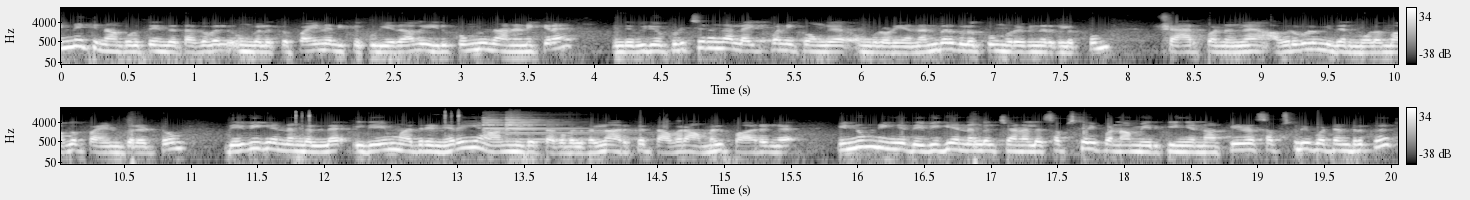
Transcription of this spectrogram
இன்னைக்கு நான் கொடுத்த இந்த தகவல் உங்களுக்கு பயனளிக்கக்கூடியதாக இருக்கும்னு நான் நினைக்கிறேன். இந்த வீடியோ பிடிச்சிருந்தா லைக் பண்ணிக்கோங்க. உங்களுடைய நண்பர்களுக்கும் உறவினர்களுக்கும் ஷேர் பண்ணுங்க. அவர்களும் இதன் மூலமாக பயன்பெறட்டும். தெய்வீக எண்ணங்களில் இதே மாதிரி நிறைய ஆன்மீக தகவல்கள்லாம் இருக்க தவறாமல் பாருங்கள் இன்னும் நீங்க தெய்வீக எண்ணங்கள் சேனலை சப்ஸ்கிரைப் பண்ணாம இருக்கீங்கன்னா கீழே சப்ஸ்கிரைப் பட்டன் இருக்கு.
